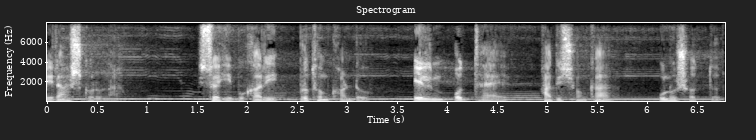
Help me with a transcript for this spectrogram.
নিরাশ করো না। সহি বুখারি প্রথম খণ্ড ইলম অধ্যায় হাদিস সংখ্যা উনসত্তর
